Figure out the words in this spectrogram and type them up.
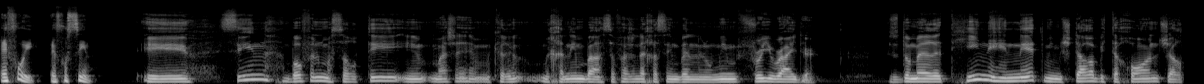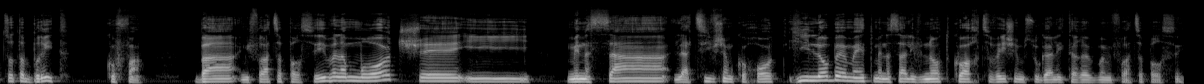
איפה היא? איפה סין? אה, סין באופן מסורתי היא מה שמכנים בשפה של יחסים בינלאומיים free rider. זאת אומרת, היא נהנית ממשטר הביטחון שארצות הברית כופה. במפרץ הפרסי, ולמרות שהיא מנסה להציב שם כוחות, היא לא באמת מנסה לבנות כוח צבאי שמסוגל להתערב במפרץ הפרסי.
